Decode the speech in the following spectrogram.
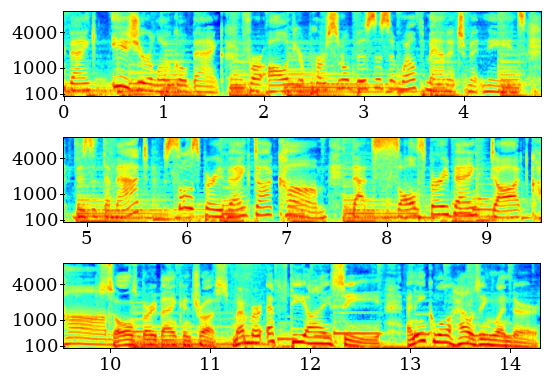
Bank is your local bank for all of your personal business and wealth management needs. Visit them at salisburybank.com. That's salisburybank.com. Salisbury Bank and Trust, member FDIC, an equal housing lender.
